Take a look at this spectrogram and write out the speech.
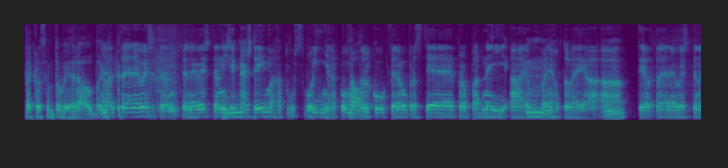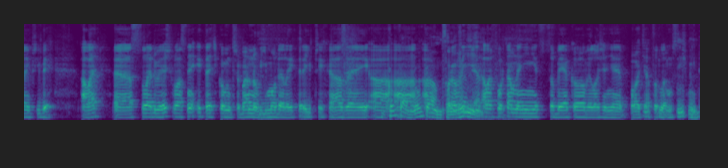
takhle jsem to vyhrál. Takže... Ale to je neuvěřitelný, to je neuvěřitelný, mm. že každý má tu svoji nějakou no. motorku, kterou prostě propadne jí a je mm. úplně hotový a, a mm. tyjo, to je neuvěřitelný příběh. Ale uh, sleduješ vlastně i teď třeba nový modely, které přicházejí a, koukám, koukám, a prohlížíš, ale furt tam není nic, co by jako vyloženě pojď a tohle musíš mít.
